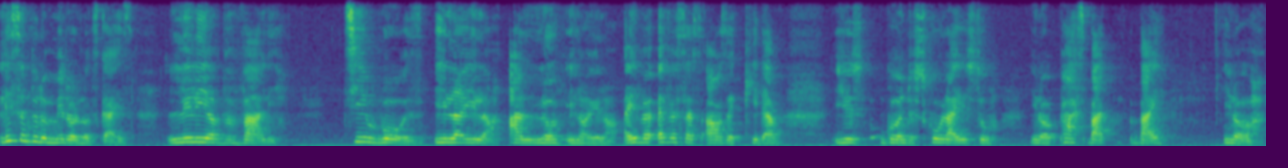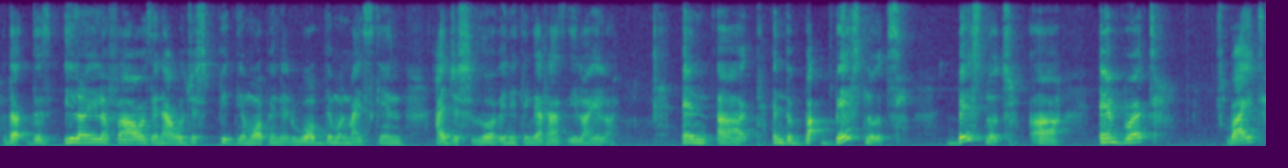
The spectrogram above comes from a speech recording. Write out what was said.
listen to the middle notes guys. Lily of the valley tea rose ylang ylang i love ylang ylang ever ever since i was a kid i've used going to school i used to you know pass by by you know that those ylang ylang flowers and i will just pick them up and then rub them on my skin. I just love anything that has ylang ylang and uh and the base notes base notes uh ambrette right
